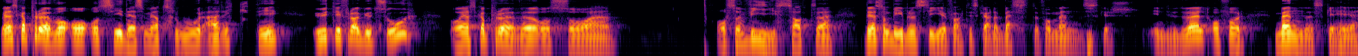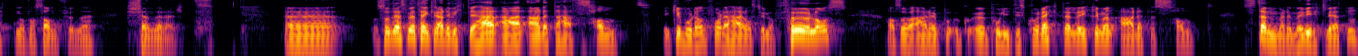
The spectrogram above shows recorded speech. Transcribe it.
Men jeg skal prøve å, å si det som jeg tror er riktig ut ifra Guds ord, og jeg skal prøve å eh, vise at eh, det som Bibelen sier, faktisk er det beste for mennesker individuelt, og for menneskeheten og for samfunnet generelt. Eh, så det som jeg tenker er det viktige her, er er dette her sant. Ikke hvordan får det her oss til å føle oss, altså er det politisk korrekt eller ikke, men er dette sant? Stemmer det med virkeligheten?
